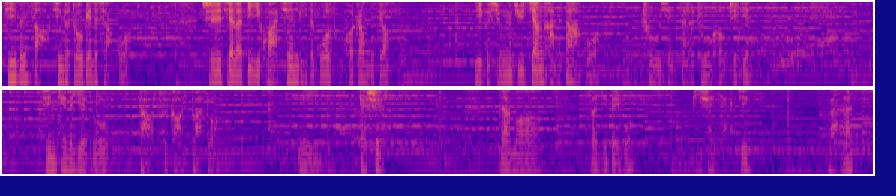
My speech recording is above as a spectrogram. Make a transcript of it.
基本扫清了周边的小国，实现了地跨千里的国土扩张目标。一个雄踞江汉的大国。出现在了诸侯之间。今天的夜读到此告一段落，你该睡了。那么，钻进被窝，闭上眼睛，晚安。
